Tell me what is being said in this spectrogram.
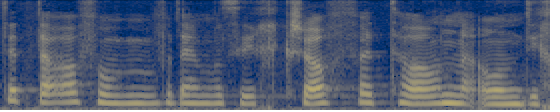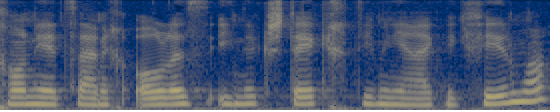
Seite da von, von dem, was ich geschafft habe und ich habe jetzt eigentlich alles reingesteckt in meine eigene Firma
